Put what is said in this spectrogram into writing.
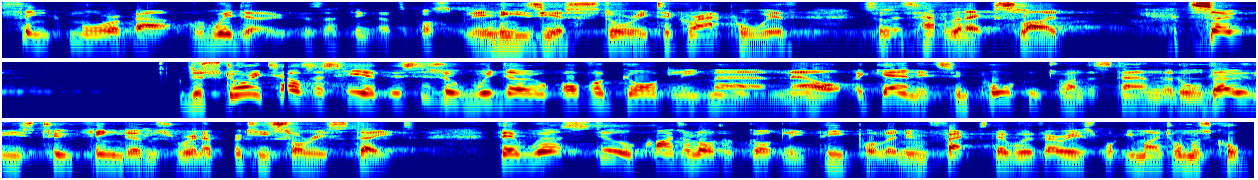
think more about the widow, because I think that's possibly an easier story to grapple with. So let's have the next slide. So, the story tells us here this is a widow of a godly man. Now, again, it's important to understand that although these two kingdoms were in a pretty sorry state, there were still quite a lot of godly people, and in fact, there were various what you might almost call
